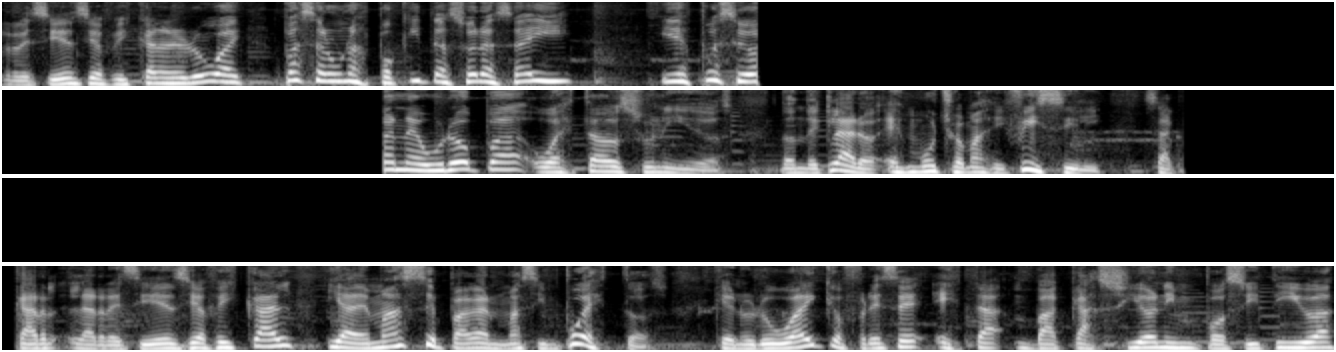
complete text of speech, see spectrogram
residencia fiscal en Uruguay, pasan unas poquitas horas ahí y después se van a Europa o a Estados Unidos, donde claro, es mucho más difícil sacar la residencia fiscal y además se pagan más impuestos que en Uruguay que ofrece esta vacación impositiva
